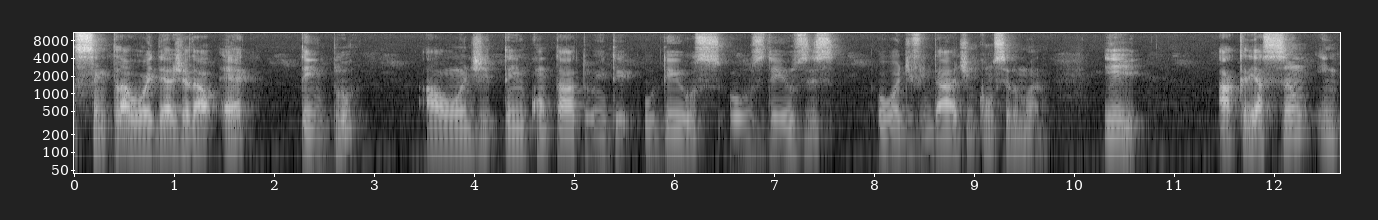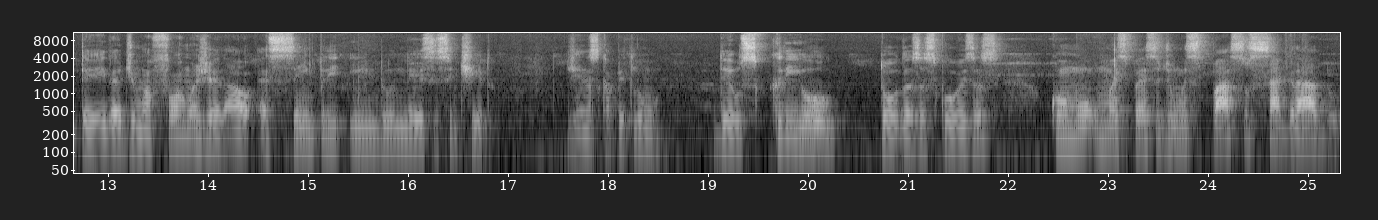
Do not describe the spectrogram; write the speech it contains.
central, ou a ideia geral, é templo, aonde tem o contato entre o Deus ou os deuses ou a divindade com o ser humano. E a criação inteira, de uma forma geral, é sempre indo nesse sentido. Gênesis capítulo 1. Deus criou todas as coisas como uma espécie de um espaço sagrado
